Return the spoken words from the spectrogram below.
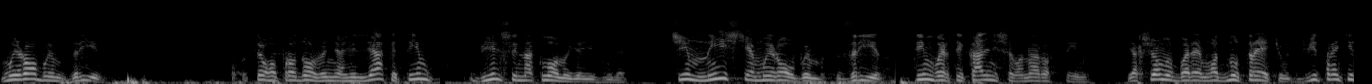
ми робимо зріз цього продовження гілляки, тим більший наклон у її буде. Чим нижче ми робимо зріз, тим вертикальніше вона ростиме. Якщо ми беремо одну третю, дві треті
